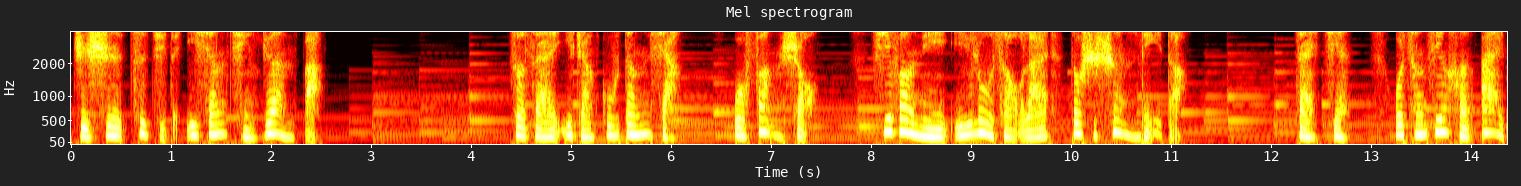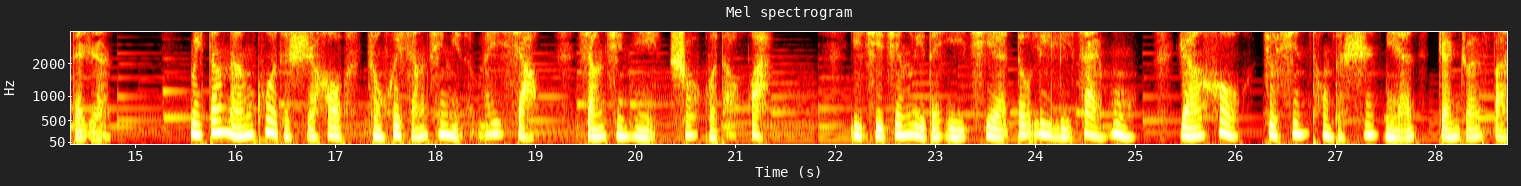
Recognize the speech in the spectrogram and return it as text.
只是自己的一厢情愿吧。坐在一盏孤灯下，我放手，希望你一路走来都是顺利的。再见，我曾经很爱的人。每当难过的时候，总会想起你的微笑，想起你说过的话，一起经历的一切都历历在目，然后就心痛的失眠，辗转反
